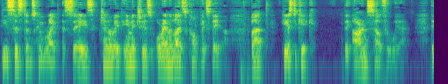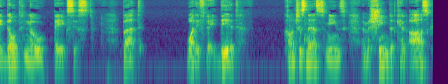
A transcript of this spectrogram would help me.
These systems can write essays, generate images, or analyze complex data. But Here's the kick they aren't self aware, they don't know they exist. But what if they did? Consciousness means a machine that can ask,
